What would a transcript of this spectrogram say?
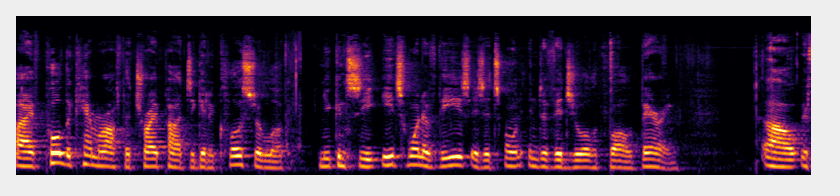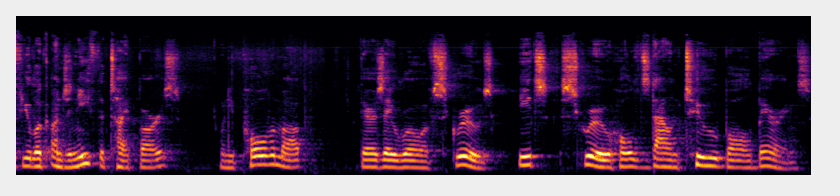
I've pulled the camera off the tripod to get a closer look, and you can see each one of these is its own individual ball bearing. Now, if you look underneath the type bars, when you pull them up, there's a row of screws. Each screw holds down two ball bearings.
